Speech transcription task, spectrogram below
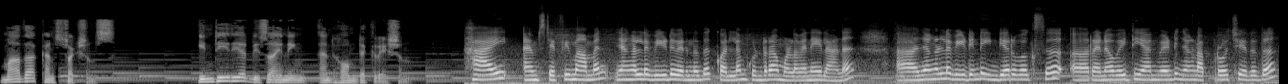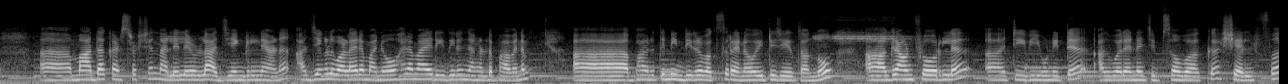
Matha constructions interior designing and home decoration hi I am Steffi Mammen ഞങ്ങളുടെ വീട് വരുന്നത് കൊല്ലം കുണ്ടറ മുളവനയിലാണ്. ഞങ്ങളുടെ വീടിന്റെ ഇന്റീരിയർ വർക്ക്സ് റെനോവേറ്റ് ചെയ്യാൻ വേണ്ടി ഞങ്ങൾ അപ്രോച്ച് ചെയ്തത് മാതാ കൺസ്ട്രക്ഷൻ നല്ലിലുള്ള അജിയങ്കിളിനെയാണ്. അജിയങ്കിൾ വളരെ മനോഹരമായ രീതിയിൽ ഞങ്ങളുടെ ഭവനം ഭവനത്തിന്റെ ഇന്റീരിയർ വർക്ക്സ് റെനോവേറ്റ് ചെയ്ത് തന്നു. ഗ്രൗണ്ട് ഫ്ലോറിൽ ടി വി യൂണിറ്റ് അതുപോലെ തന്നെ gypsum work shelf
